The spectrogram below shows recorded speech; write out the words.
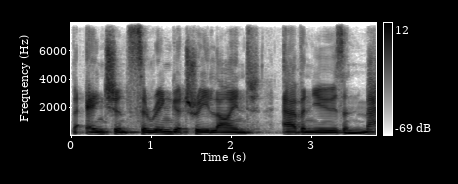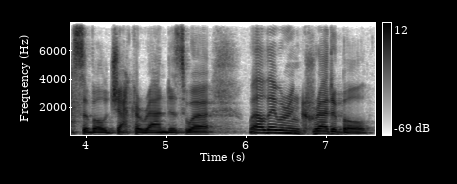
The ancient syringa tree lined avenues and massive old jacarandas were, well, they were incredible.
